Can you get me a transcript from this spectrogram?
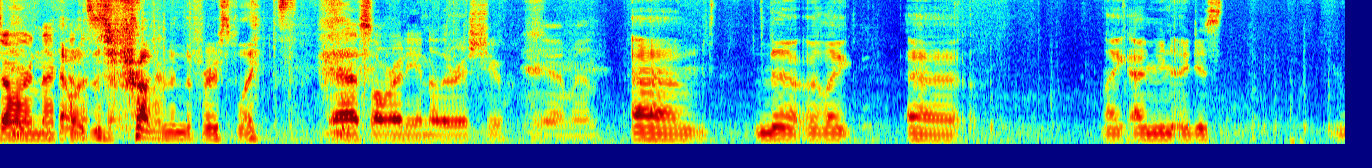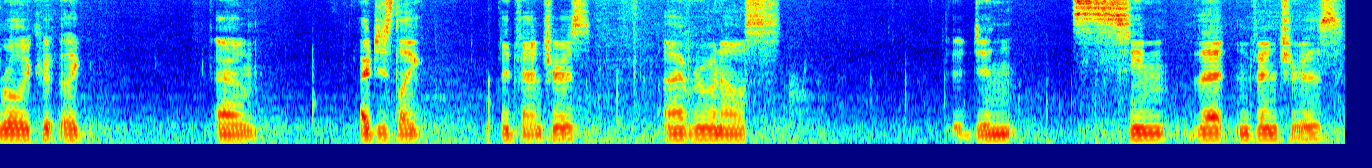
Darn, that, that was a problem man. in the first place. Yeah, it's already another issue. Yeah, man. Um, no, like, uh, like I mean, I just roller co- like, um, I just like adventurous. Everyone else it didn't seem that adventurous.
